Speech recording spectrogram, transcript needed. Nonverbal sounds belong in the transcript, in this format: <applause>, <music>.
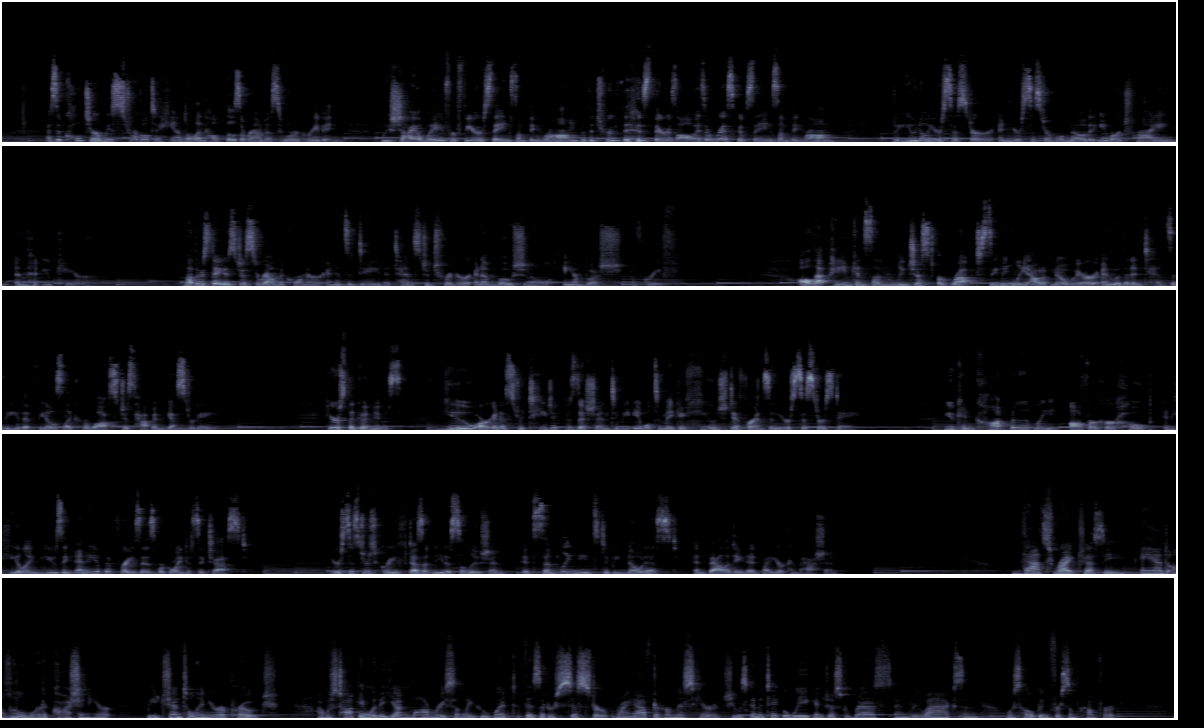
As a culture, we struggle to handle and help those around us who are grieving. We shy away for fear of saying something wrong, but the truth <laughs> is, there is always a risk of saying something wrong. But you know your sister, and your sister will know that you are trying and that you care. Mother's Day is just around the corner, and it's a day that tends to trigger an emotional ambush of grief. All that pain can suddenly just erupt, seemingly out of nowhere, and with an intensity that feels like her loss just happened yesterday. Here's the good news you are in a strategic position to be able to make a huge difference in your sister's day. You can confidently offer her hope and healing using any of the phrases we're going to suggest. Your sister's grief doesn't need a solution, it simply needs to be noticed and validated by your compassion. That's right, Jesse. And a little word of caution here be gentle in your approach. I was talking with a young mom recently who went to visit her sister right after her miscarriage. She was going to take a week and just rest and relax and was hoping for some comfort.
